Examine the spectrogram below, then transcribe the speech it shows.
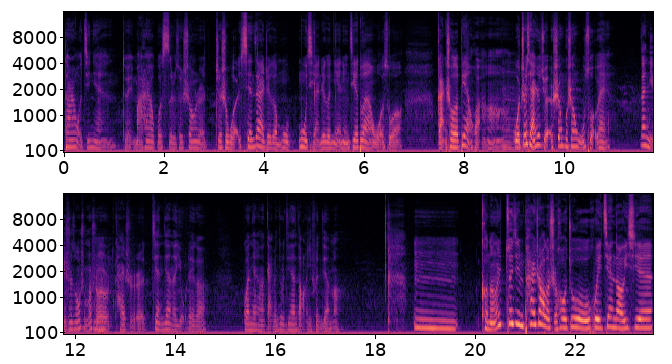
当然，我今年对马上要过四十岁生日，这是我现在这个目目前这个年龄阶段我所感受的变化啊。我之前是觉得生不生无所谓。那你是从什么时候开始渐渐的有这个观念上的改变？就是今天早上一瞬间吗？嗯，可能最近拍照的时候就会见到一些，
